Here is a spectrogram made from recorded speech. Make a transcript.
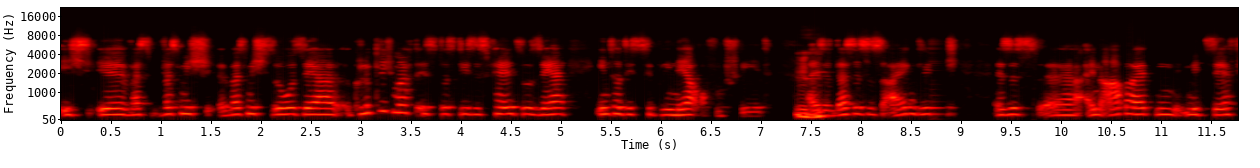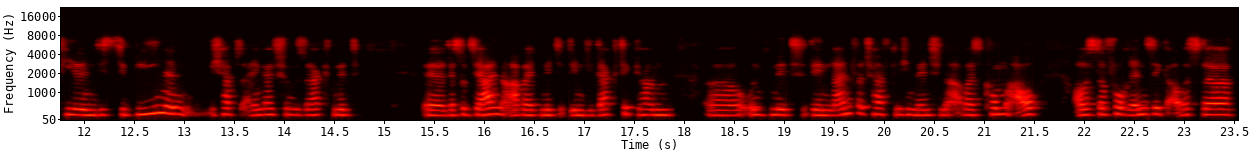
ich, äh, was, was, mich, was mich so sehr glücklich macht, ist, dass dieses Feld so sehr interdisziplinär offen steht. Mhm. Also das ist es eigentlich. Es ist äh, ein Arbeiten mit sehr vielen Disziplinen. Ich habe es eingangs schon gesagt, mit äh, der sozialen Arbeit, mit den Didaktikern äh, und mit den landwirtschaftlichen Menschen. Aber es kommen auch aus der Forensik, aus der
